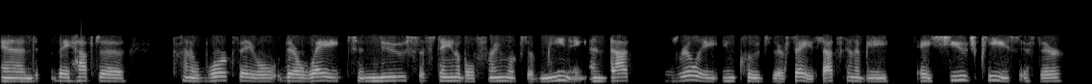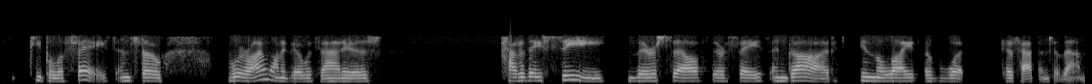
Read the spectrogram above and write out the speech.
And they have to kind of work their their way to new sustainable frameworks of meaning, and that really includes their faith. That's going to be a huge piece if they're people of faith. And so, where I want to go with that is, how do they see their self, their faith, and God in the light of what has happened to them?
